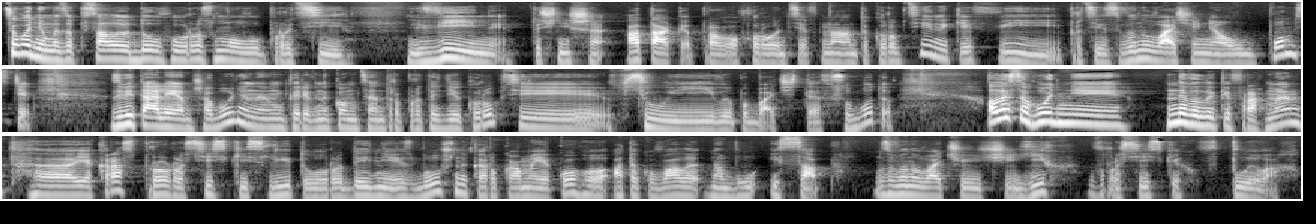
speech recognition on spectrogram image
Сьогодні ми записали довгу розмову про ці війни, точніше, атаки правоохоронців на антикорупційників і про ці звинувачення у помсті з Віталієм Шабуніним, керівником центру протидії корупції. Всю її ви побачите в суботу. Але сьогодні невеликий фрагмент е, якраз про російський слід у родині СБУшника, руками якого атакували НАБУ і САП, звинувачуючи їх в російських впливах.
